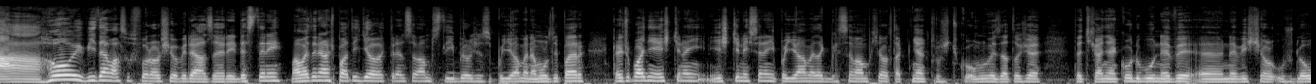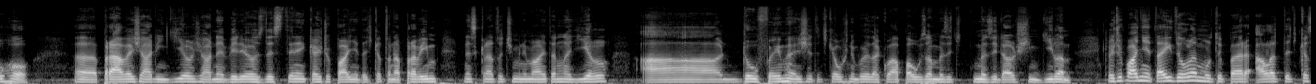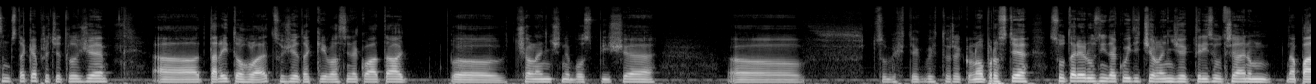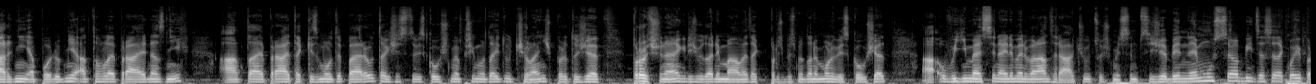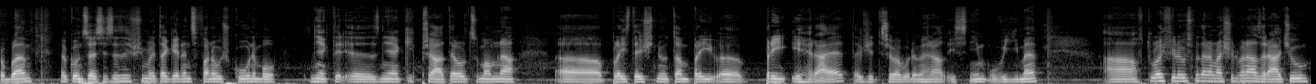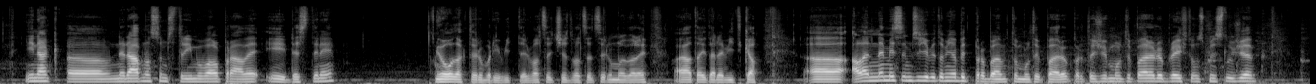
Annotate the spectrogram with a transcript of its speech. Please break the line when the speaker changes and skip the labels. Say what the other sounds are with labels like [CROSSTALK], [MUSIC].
Ahoj, vítám vás u dalšího videa ze hry Destiny. Máme tady náš pátý díl, ve kterém jsem vám slíbil, že se podíváme na multiplayer. Každopádně ještě, na, ještě než se na něj podíváme, tak bych se vám chtěl tak nějak trošičku omluvit za to, že teďka nějakou dobu nevy, eh, nevyšel už dlouho právě žádný díl, žádné video z Destiny, každopádně teďka to napravím, dneska natočím minimálně tenhle díl a doufejme, že teďka už nebude taková pauza mezi, mezi dalším dílem. Každopádně tady tohle multiplayer, ale teďka jsem si také přečetl, že uh, tady tohle, což je taky vlastně taková ta uh, challenge nebo spíše uh, co bych, jak bych to řekl, no prostě jsou tady různý takový ty challenge, které jsou třeba jenom na pár dní a podobně a tohle je právě jedna z nich a ta je právě taky z multiplayeru, takže si vyzkoušíme přímo tady tu challenge, protože proč ne, když ho tady máme, tak proč bychom to nemohli vyzkoušet a uvidíme, jestli najdeme 12 hráčů, což myslím si, že by nemusel být zase takový problém, dokonce jestli jste si všimli, tak jeden z fanoušků nebo z, některý, z nějakých přátel, co mám na uh, PlayStationu, tam prý, uh, prý i hraje, takže třeba budeme hrát i s ním, uvidíme. A v tuhle chvíli už jsme teda našli 12 hráčů. Jinak uh, nedávno jsem streamoval právě i Destiny. Jo, tak to je dobrý, víte, 26, 27 levely a já tady tady vítka. Uh, ale nemyslím si, že by to měl být problém v tom multiplayeru, protože multiplayer je dobrý v tom smyslu, že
